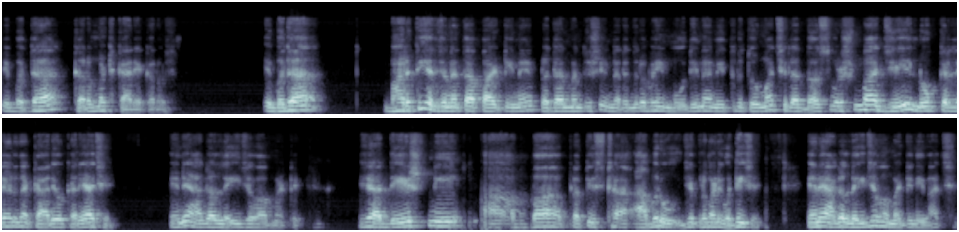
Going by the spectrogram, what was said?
એ બધા કર્મઠ કાર્યકરો છે. એ બધા ભારતીય જનતા પાર્ટીને પ્રધાનમંત્રી શ્રી નરેન્દ્રભાઈ મોદીના નેતૃત્વમાં છેલ્લા દસ વર્ષમાં જે લોક કલ્યાણના કાર્યો કર્યા છે, એને આગળ લઈ જવા માટે. જે આ દેશની આભા પ્રતિષ્ઠા આબરૂ જે પ્રમાણે વધી છે એને આગળ લઈ જવા માટેની વાત છે.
